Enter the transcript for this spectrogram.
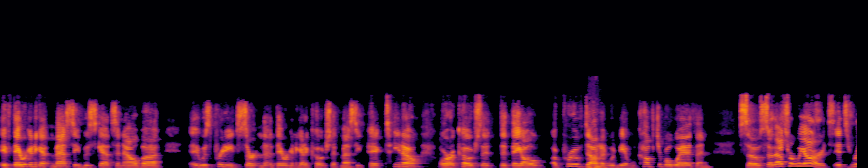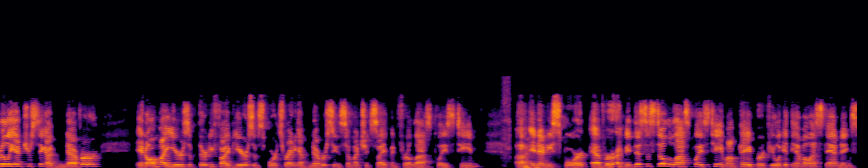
if they were going to get Messi, Busquets, and Alba, it was pretty certain that they were going to get a coach that Messi picked, you know, or a coach that that they all approved of mm-hmm. and would be able comfortable with. And so so that's where we are. It's it's really interesting. I've never in all my years of 35 years of sports writing, I've never seen so much excitement for a last place team. Uh, in any sport ever. I mean, this is still the last place team on paper. If you look at the MLS standings,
